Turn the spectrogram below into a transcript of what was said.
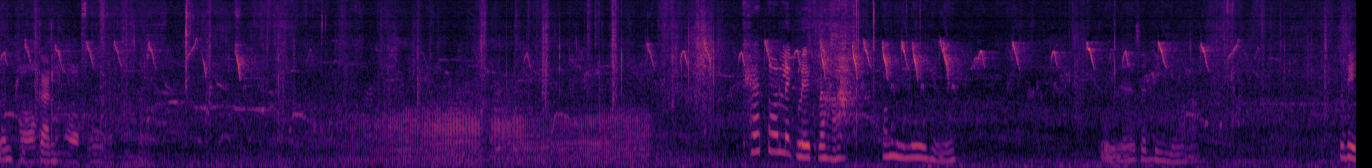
ต้นพพริอกกัน ออกลูก แค่ต้นเล็กๆนะคะก็มีลูกเห็นไหมปุ๋ยน่าจะดีมากดูดิ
